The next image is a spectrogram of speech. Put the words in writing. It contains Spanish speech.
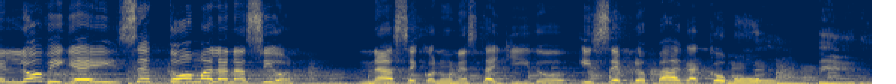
El lobby gay se toma la nación. Nace con un estallido y se propaga como un virus.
